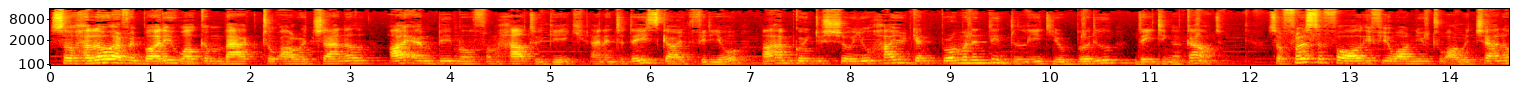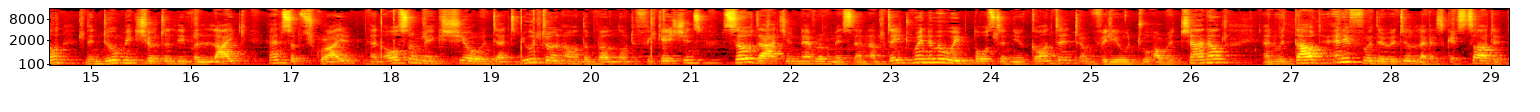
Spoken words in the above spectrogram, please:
So hello everybody, welcome back to our channel. I am Bimal from How to Geek and in today's guide video, I am going to show you how you can permanently delete your Badoo dating account. So first of all, if you are new to our channel, then do make sure to leave a like and subscribe and also make sure that you turn on the bell notifications so that you never miss an update whenever we post a new content or video to our channel. And without any further ado, let us get started.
